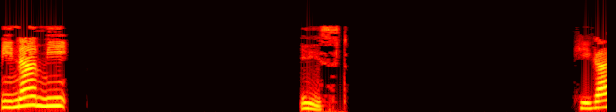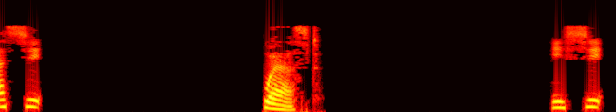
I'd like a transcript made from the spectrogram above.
南。 East. 東。 West. 西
